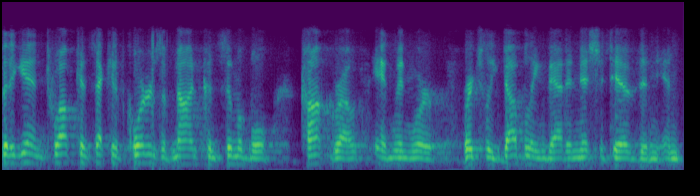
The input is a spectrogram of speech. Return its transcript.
But again, 12 consecutive quarters of non-consumable comp growth. And when we're virtually doubling that initiative and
